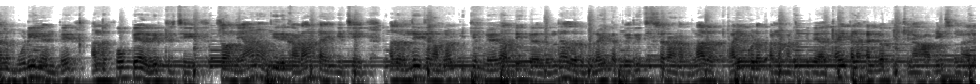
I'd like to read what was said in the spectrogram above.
அதில் முடியலன்ட்டு அந்த ஹோப்பே அது விட்டுருச்சு. ஸோ அந்த யானை வந்து இதுக்கு அடாப்ட் ஆகிடுச்சு அது வந்து இதை நம்மளால் பிக்க முடியாது அப்படிங்கிறது வந்து அதோட பிரெயினில் போய் ரிஜிஸ்டர் ஆனதுனால அதை ட்ரை கூட பண்ண மாட்டேங்குது. அது ட்ரை பண்ணால் கண்டிப்பாக பிடிக்கலாம் அப்படின்னு சொன்னார்.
